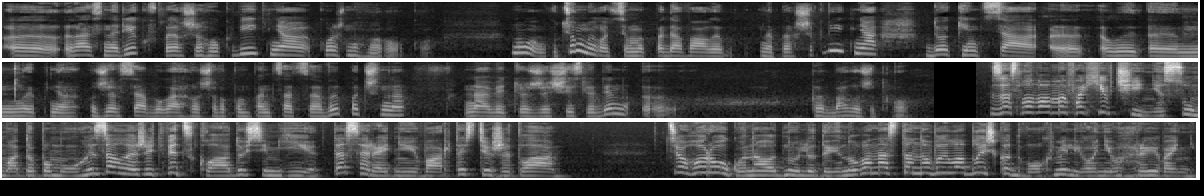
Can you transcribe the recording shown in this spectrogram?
е, раз на рік, в 1 квітня кожного року. Ну, в цьому році ми подавали на 1 квітня. До кінця е, е, липня вже вся була грошова компенсація виплачена. Навіть уже 6 людей придбали житло. За словами фахівчині, сума допомоги залежить від складу сім'ї та середньої вартості житла. Цього року на одну людину вона становила близько 2 мільйонів гривень.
